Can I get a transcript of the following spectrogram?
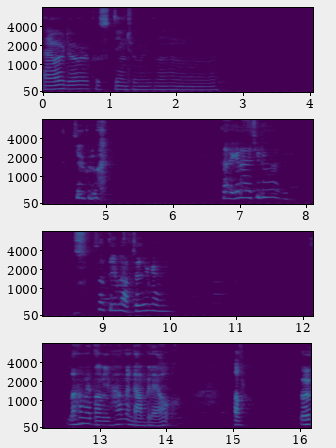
And I will do it for Steam to me. ช่วยกูด้วยใครก็ได้ช่วยด้วย สตรีมหลับใช้ยังไง แล้วทำไมตอนนี้ภาพมันดำไปแล้ว เออ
